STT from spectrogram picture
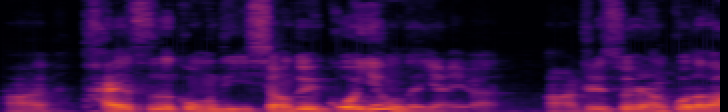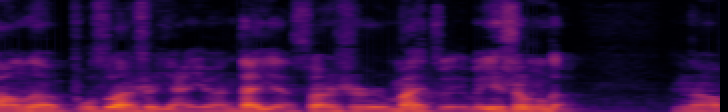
啊，台词功底相对过硬的演员啊。这虽然郭德纲呢不算是演员，但也算是卖嘴为生的。那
